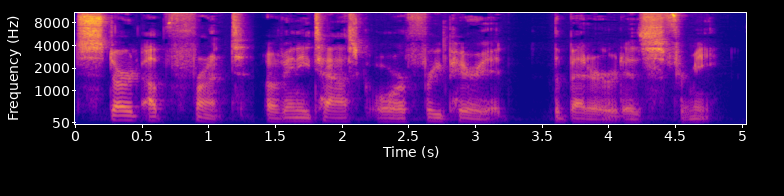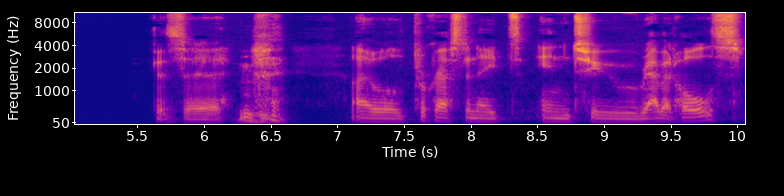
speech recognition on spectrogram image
start up front of any task or free period, the better it is for me. Because uh, Mhm. I will procrastinate into rabbit holes.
